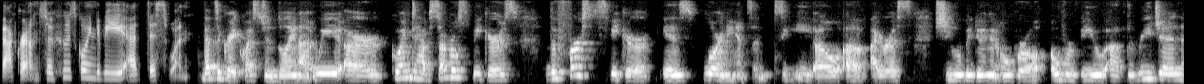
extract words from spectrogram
background. So who's going to be at this one? That's a great question, Delana. We are going to have several speakers. The first speaker is Lauren Hanson, CEO of IRES. She will be doing an overall overview of the region,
